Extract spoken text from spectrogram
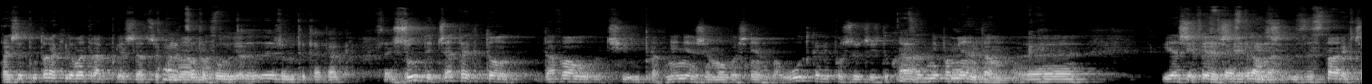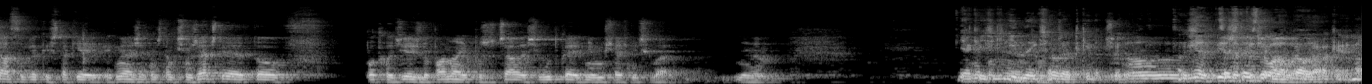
Także półtora kilometra pierwszy raz przepłynąłem. Ale co to był żółty czepek? W sensie? Żółty czepek to dawał ci uprawnienie, że mogłeś, nie wiem, łódkę wypożyczyć, do końca A, nie no, pamiętam. Okay. E, jeszcze wiesz, jakieś, ze starych czasów jakieś takie, jak miałeś jakąś tam książeczkę, to podchodziłeś do pana i pożyczałeś łódkę i nie musiałeś mieć chyba, nie wiem... Jakiejś innej książeczki na przykład. No, coś, nie, wiesz, coś jak to działało. Dobra, okay, no.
